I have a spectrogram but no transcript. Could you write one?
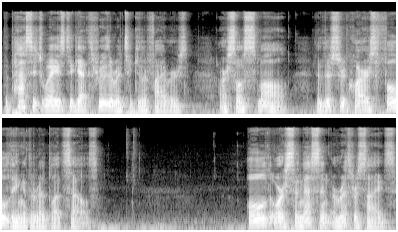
The passageways to get through the reticular fibers are so small that this requires folding of the red blood cells. Old or senescent erythrocytes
